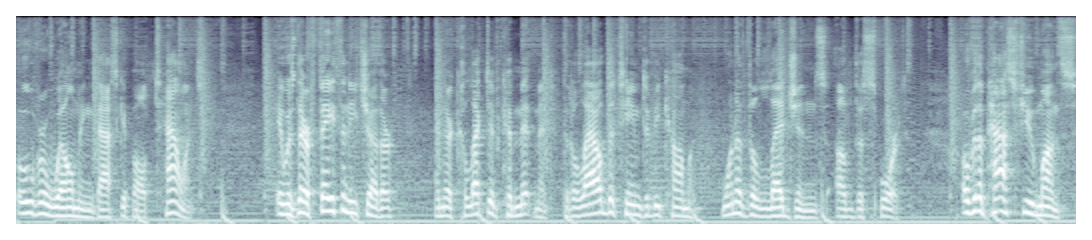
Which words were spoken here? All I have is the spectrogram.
overwhelming basketball talent. It was their faith in each other and their collective commitment that allowed the team to become one of the legends of the sport. Over the past few months,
